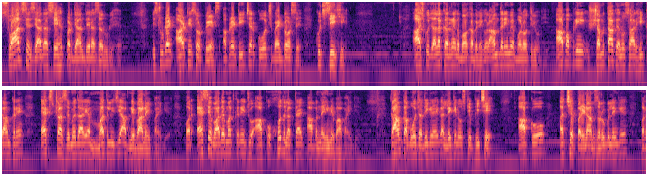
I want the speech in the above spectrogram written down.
स्वाद से ज़्यादा सेहत पर ध्यान देना ज़रूरी है। स्टूडेंट, आर्टिस्ट और प्लेयर्स, अपने टीचर, कोच, मेंटोर से कुछ सीखिए। आज कुछ अलग करने का मौका मिलेगा और आमदनी में बढ़ोतरी होगी। आप अपनी क्षमता के अनुसार ही काम करें, एक्स्ट्रा जिम्मेदारियाँ मत लीजिए, आप निभा नहीं पाएँगे। और ऐसे वादे मत करिए जो आपको खुद लगता है आप नहीं निभा पाएँगे। काम का बोझ अधिक रहेगा, लेकिन उसके पीछे आपको अच्छे परिणाम ज़रूर मिलेंगे, पर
